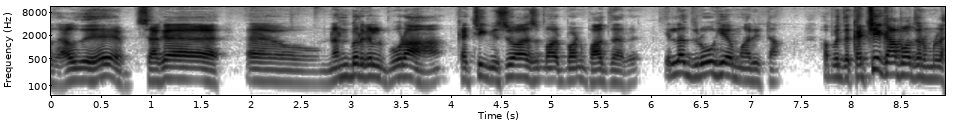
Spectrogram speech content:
அதாவது சக நண்பர்கள் பூரா கட்சிக்கு விசுவாசமாக இருப்பான்னு பார்த்தாரு. எல்லாம் துரோகியாக மாறிட்டான். அப்போ இந்த கட்சியை காப்பாற்றணும்ல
